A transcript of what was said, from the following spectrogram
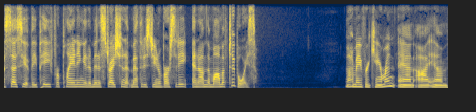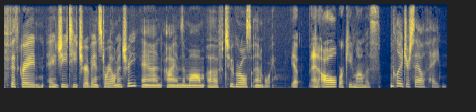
Associate VP for Planning and Administration at Methodist University, and I'm the mom of two boys. I'm Avery Cameron, and I am fifth grade AG teacher at Van Story Elementary, and I am the mom of two girls and a boy. Yep. And all working mamas. Include yourself, Hayden.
